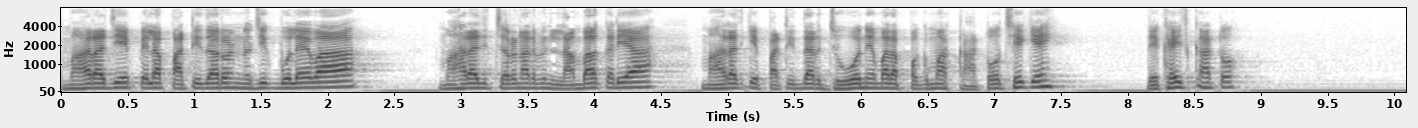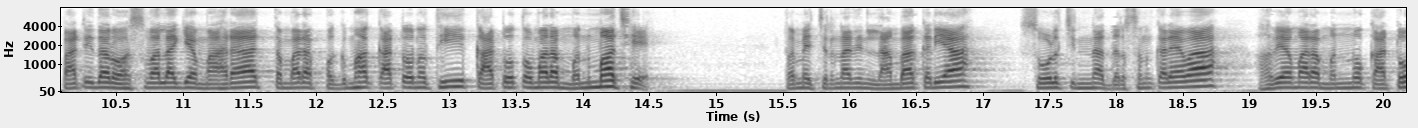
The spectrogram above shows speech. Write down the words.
મહારાજે પેલા પાટીદારોને નજીક બોલાવ્યા, મહારાજે ચરણારવિંદ લાંબા કર્યા, મહારાજ કે પાટીદાર, જુઓ ને અમારા પગમાં કાંટો છે ક્યાંય? દેખાય જ કાંટો? પાટીદારો હસવા લાગ્યા, મહારાજ, તમારા પગમાં કાંટો નથી, કાંટો તો મારા મનમાં છે. તમે ચરણાદીન લાંબા કર્યા, સોળ ચિહ્નના દર્શન કરાવ્યા હવે અમારા મનનો કાંટો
